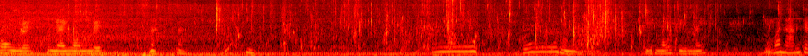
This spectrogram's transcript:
งงเลย คุณยายงงเลยนะนะอืมโอ้โอ้หูปีนไหมปีนไหมหรือว่าน้ำจะ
